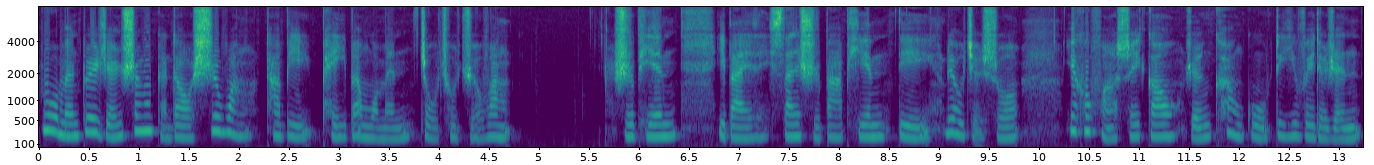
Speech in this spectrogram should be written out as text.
若我们对人生感到失望，他必陪伴我们走出绝望。诗篇一百三十八篇第六节说。耶和华虽高，仍看顾低微的人，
